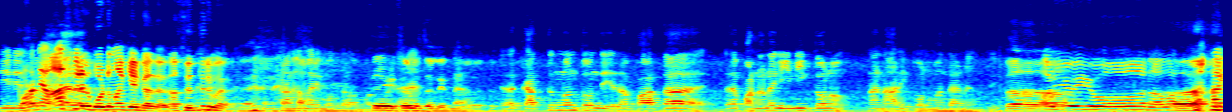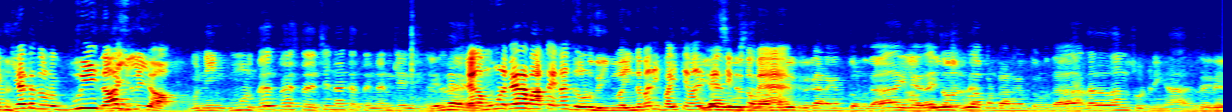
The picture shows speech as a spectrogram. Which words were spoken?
உடனே ஹாஸ்பிடல் போட்டுமா கேட்காது நான் செத்துருவேன். அந்த மாதிரி மொத்தம். சரி சொல்லு சொல்லு என்ன? ஏதாவது கத்துக்கணும்னு தோணுது. ஏதாவது பார்த்தா ஏதாவது பண்ணணும்னு இன்னைக்கு தோணும். நான் நாளைக்கு தோணுமா? தான் எனக்கு இப்ப ஐயோ ரவா. நான் கேட்டது உனக்கு புரியுதா இல்லையா? நீங்க மூணு பேர் பேசுறத வச்சு என்ன கத்துக்கணும்னு கேக்குறீங்க. என்ன? ஏங்க மூணு பேரை பார்த்தா என்ன தோணுது இவங்க இந்த மாதிரி பைத்தியம் மாதிரி பேசிட்டு இருக்கோமே. பண்ணிட்டு இருக்கானுங்கன்னு தோணுதா? இல்ல ஏதாவது. யூஸ்ஃபுல்லா பண்றானுங்கன்னு தோணுதா? நல்லதான் சொல்றீங்க. சரி.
